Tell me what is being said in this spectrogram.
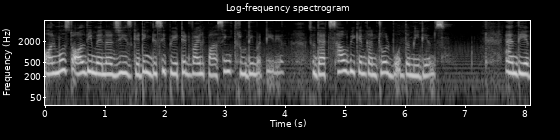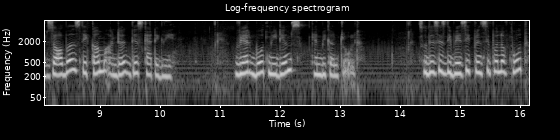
almost all the energy is getting dissipated while passing through the material. So, that is how we can control both the mediums. And the absorbers they come under this category where both mediums can be controlled. So, this is the basic principle of both.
